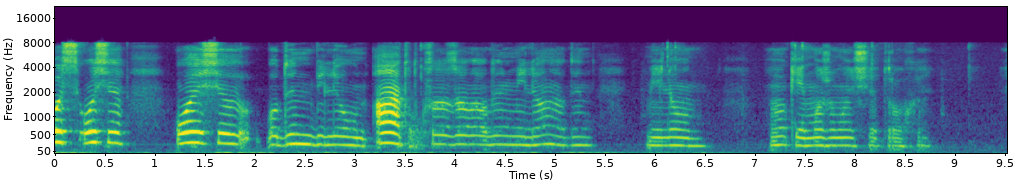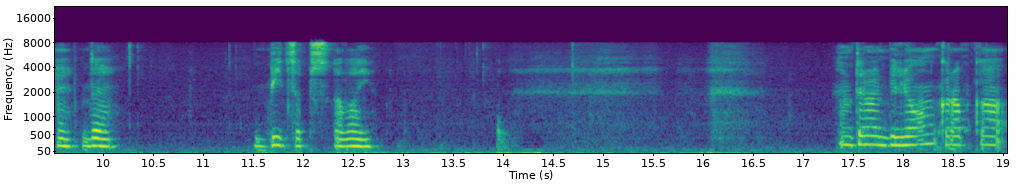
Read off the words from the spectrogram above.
Ось, ось, е, ось е, один біліон. А, тут сказали один мільйон, один мільйон. Окей, можемо ще трохи. Е, де? Біцепс, давай. Нам треба біліон крапка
